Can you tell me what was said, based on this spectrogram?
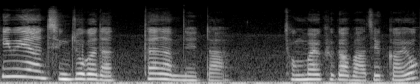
희미한 징조가 나타납니다. 정말 그가 맞을까요?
